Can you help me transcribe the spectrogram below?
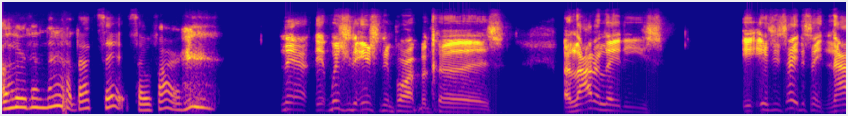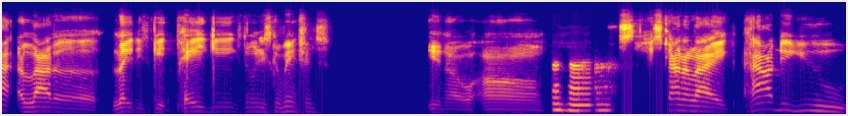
other than that, that's it so far. Now, which is the interesting part because a lot of ladies, is it safe to say not a lot of ladies get paid gigs during these conventions? You know, um, uh-huh. it's kind of like how do you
